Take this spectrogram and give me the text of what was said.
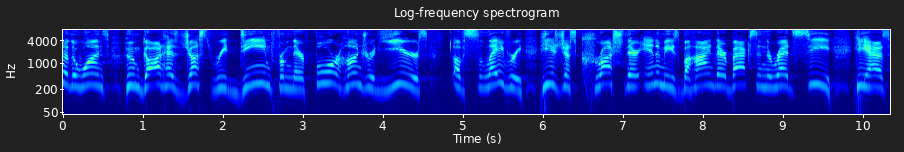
are the ones whom God has just redeemed from their 400 years of slavery. He has just crushed their enemies behind their backs in the Red Sea. He has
